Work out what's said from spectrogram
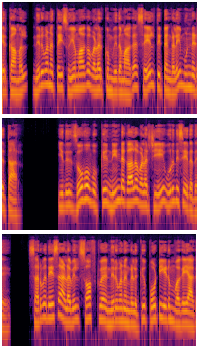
ஏற்காமல். நிறுவனத்தை சுயமாக வளர்க்கும் விதமாக செயல் திட்டங்களை முன்னெடுத்தார். இது ஜோஹோவுக்கு நீண்டகால வளர்ச்சியை உறுதி செய்தது. சர்வதேச அளவில் சாஃப்ட்வேர் நிறுவனங்களுக்கு போட்டியிடும் வகையாக.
